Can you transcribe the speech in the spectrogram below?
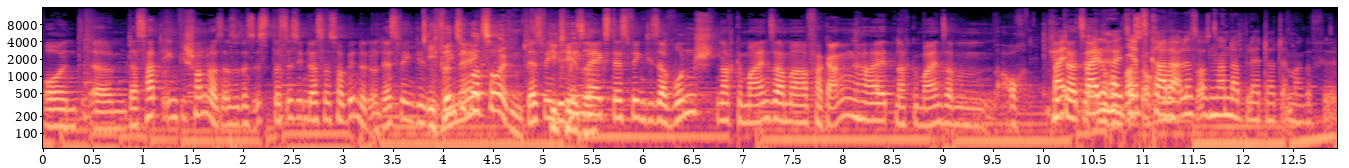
Und ähm, das hat irgendwie schon was. Also das ist, das ist eben das, was verbindet. Und deswegen diese Ich find's Remakes- überzeugend, Deswegen die die, These. Remakes, deswegen dieser Wunsch nach gemeinsamer Vergangenheit, nach gemeinsamem auch Weil, Kindheitserinnerung, weil halt was jetzt gerade alles auseinanderblättert, immer gefühlt.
